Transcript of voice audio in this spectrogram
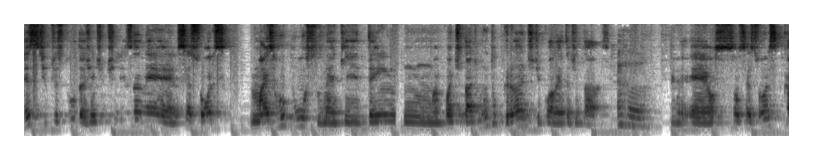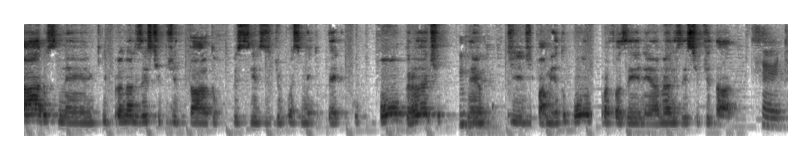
nesse tipo de estudo a gente utiliza né, sensores mais robustos, né, que tem uma quantidade muito grande de coleta de dados. Uhum. É, são sensores caros, né, que para analisar esse tipo de dado precisa de um conhecimento técnico bom, grande, uhum. né, de, de, equipamento bom para fazer, né, analisar esse tipo de dado. Certo.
